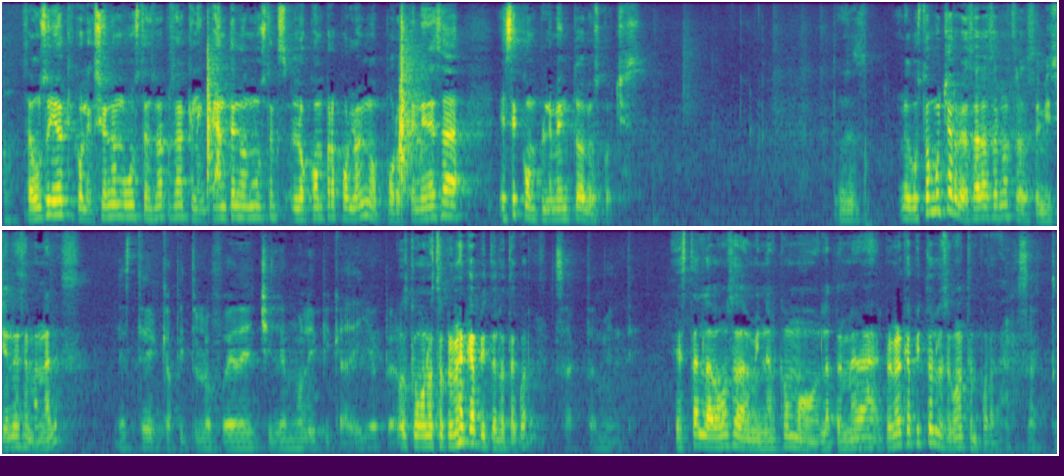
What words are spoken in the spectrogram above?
O sea, un señor que colecciona Mustangs, una persona que le encantan los Mustangs, lo compra por lo mismo, por tener esa, ese complemento de los coches. Entonces, me gustó mucho regresar a hacer nuestras emisiones semanales. Este capítulo fue de chile, mole y picadillo, pero... Pues como nuestro primer capítulo, ¿te acuerdas? Exactamente, Esta la vamos a denominar como la primera, el primer capítulo de la segunda temporada. exacto.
